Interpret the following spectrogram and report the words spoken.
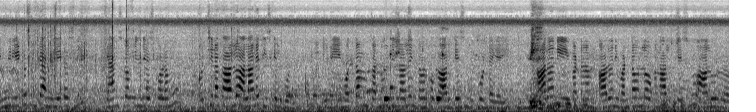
ఎన్ని లీటర్స్ ఉంటే అన్ని లీటర్స్ని క్యాన్స్లో ఫిల్ చేసుకోవడము వచ్చిన కార్లో అలానే తీసుకెళ్ళిపోవడం ఇది మొత్తం కర్నూలు జిల్లాలో ఇంతవరకు ఒక ఆరు కేసులు రిపోర్ట్ అయ్యాయి. ఆదోని పట్టణం ఆదోని వన్ టౌన్లో ఒక నాలుగు కేసులు ఆలూరులో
